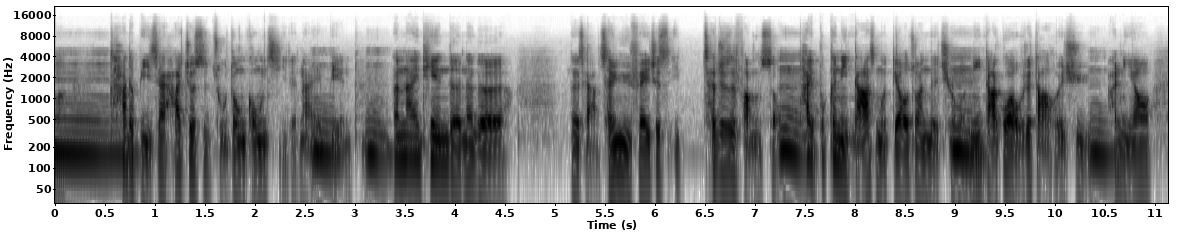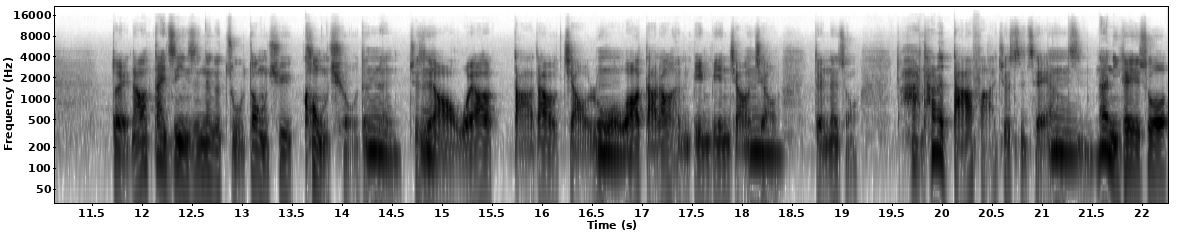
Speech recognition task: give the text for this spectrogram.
吗？嗯、他的比赛他就是主动攻击的那一边。嗯，嗯那那一天的那个那个啥，陈宇飞就是他就是防守，嗯、他也不跟你打什么刁钻的球，嗯、你打过来我就打回去。嗯、啊，你要。对，然后戴资颖是那个主动去控球的人，嗯、就是哦，我要打到角落，嗯、我要打到很边边角角的那种。嗯、他他的打法就是这样子。嗯、那你可以说，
